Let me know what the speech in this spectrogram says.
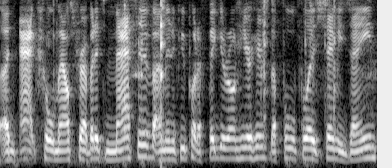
an actual mousetrap, but it's massive. I mean, if you put a figure on here, here's the full-fledged Sami Zayn,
